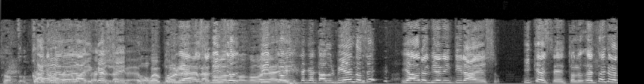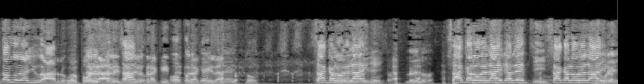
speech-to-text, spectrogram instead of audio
¿Cómo- cómo Sácamelo del aire. ¿Qué es esto? Durmiéndose. nada, ¿cómo- Dicho, dice que está durmiéndose y ahora él viene y tira eso. ¿Y qué es esto? Estoy tratando de ayudarlo. Fue por nada y salió Oh, ¿pero ¿Qué es esto? Sácalo del aire. Sácalo del aire, Alexis. Sácalo del aire.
